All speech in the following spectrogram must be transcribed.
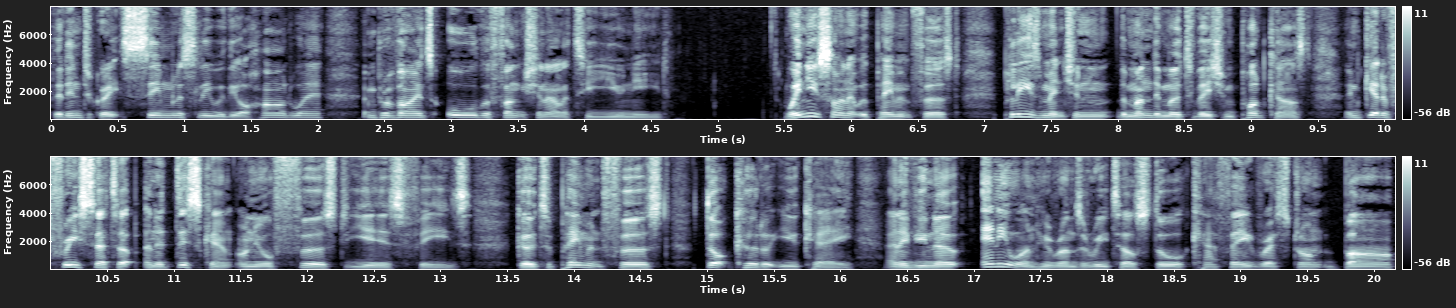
that integrates seamlessly with your hardware and provides all the functionality you need. When you sign up with Payment First, please mention the Monday Motivation podcast and get a free setup and a discount on your first year's fees. Go to paymentfirst.co.uk and if you know anyone who runs a retail store, cafe, restaurant, bar,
